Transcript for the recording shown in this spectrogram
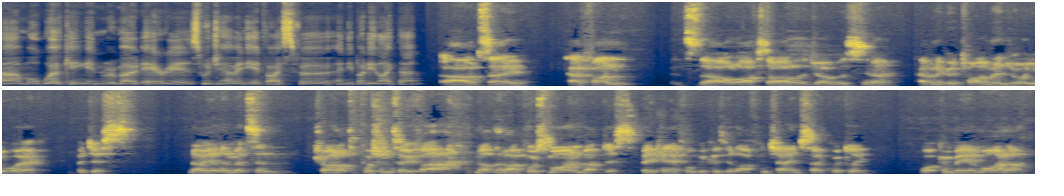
um, or working in remote areas? Would you have any advice for anybody like that? Uh, I'd say have fun. It's the whole lifestyle of the job is, you know, having a good time and enjoying your work, but just know your limits and try not to push them too far. Not that I push mine, but just be careful because your life can change so quickly. What can be a minor, I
